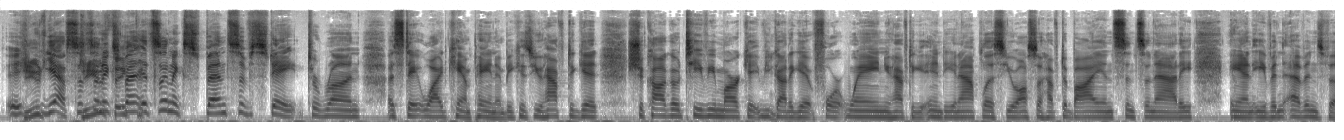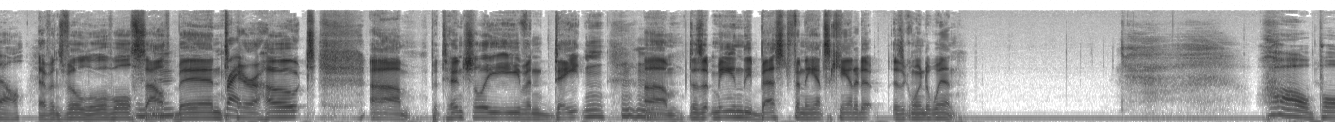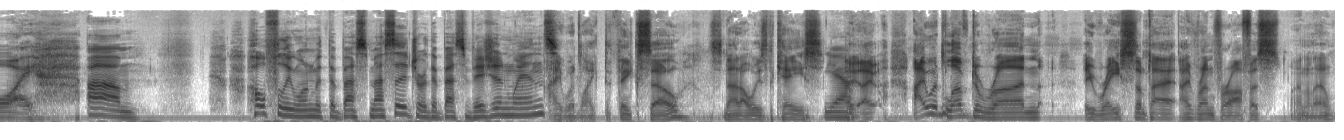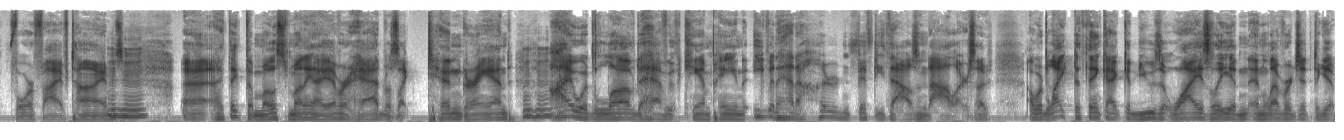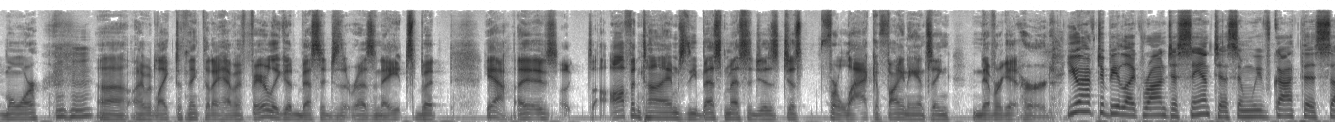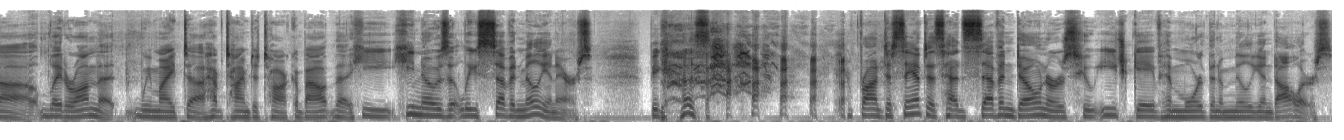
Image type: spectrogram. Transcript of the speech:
It- you- yes, it's an expen- it's an expensive state to run a statewide campaign in because you have to get Chicago TV market, you got to get Fort Wayne, you have to get Indianapolis, you also have to buy in Cincinnati and even Evansville. Evansville, Louisville, South Bend, Mm-hmm. Right. Terre Haute, um, potentially even Dayton. Mm-hmm. Um, does it mean the best finance candidate is going to win? Oh boy. Um hopefully one with the best message or the best vision wins. I would like to think so. It's not always the case. Yeah. I, I, I would love to run a race sometime. I've run for office, I don't know, four or five times. Mm-hmm. Uh, I think the most money I ever had was like 10 grand. Mm-hmm. I would love to have a campaign that even had $150,000. I, I would like to think I could use it wisely and, and leverage it to get more. Mm-hmm. Uh, I would like to think that I have a fairly good message that resonates. But yeah, it's, it's oftentimes the best messages, just for lack of financing, never get heard. You have to be like Ron DeSantis, and we've got this uh, later on that we might uh, have time to talk about. That he he knows at least seven millionaires because Ron DeSantis had seven donors who each gave him more than a million dollars.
